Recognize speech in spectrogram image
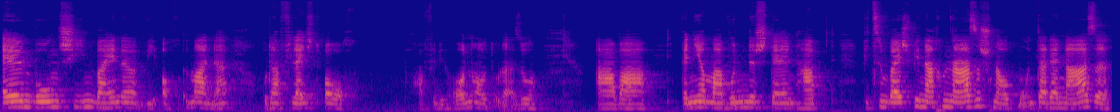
Ellenbogen, Schienbeine, wie auch immer, ne? Oder vielleicht auch für die Hornhaut oder so. Aber wenn ihr mal Wundestellen habt, wie zum Beispiel nach dem Nasenschnauben unter der Nase,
